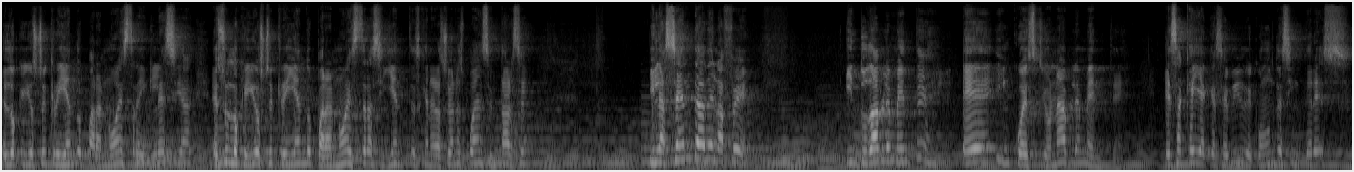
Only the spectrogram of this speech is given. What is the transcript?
es lo que yo estoy creyendo para nuestra iglesia, eso es lo que yo estoy creyendo para nuestras siguientes generaciones. Pueden sentarse. Y la senda de la fe, indudablemente e incuestionablemente, es aquella que se vive con un desinterés,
